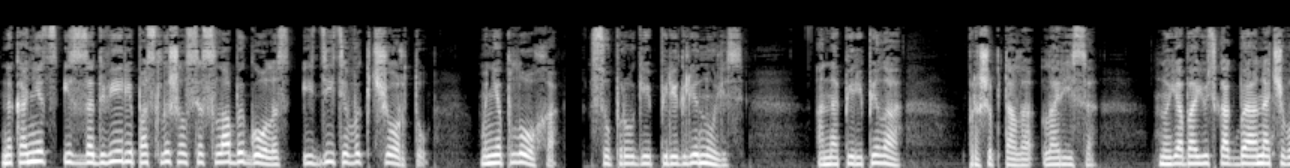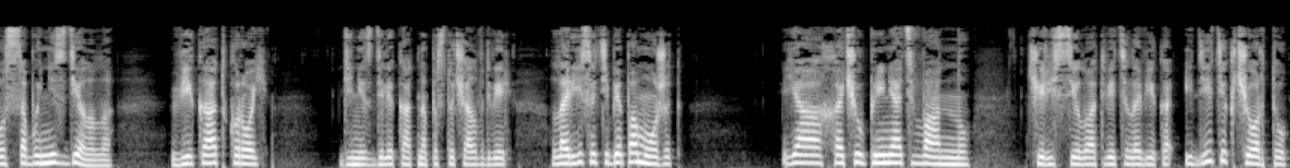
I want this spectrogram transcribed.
Наконец из-за двери послышался слабый голос. «Идите вы к черту! Мне плохо!» Супруги переглянулись. «Она перепила», — прошептала Лариса. «Но я боюсь, как бы она чего с собой не сделала. Вика, открой!» Денис деликатно постучал в дверь. «Лариса тебе поможет». «Я хочу принять ванну», — через силу ответила Вика. «Идите к черту.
